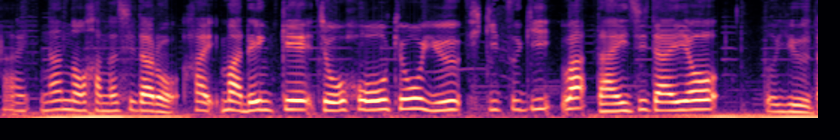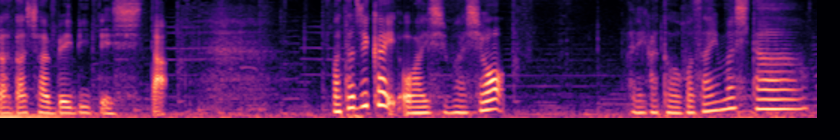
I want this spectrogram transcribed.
はい、何の話だろう。はい、まあ連携、情報共有、引き継ぎは大事だよというだだしゃべりでした。また次回お会いしましょう。ありがとうございました。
